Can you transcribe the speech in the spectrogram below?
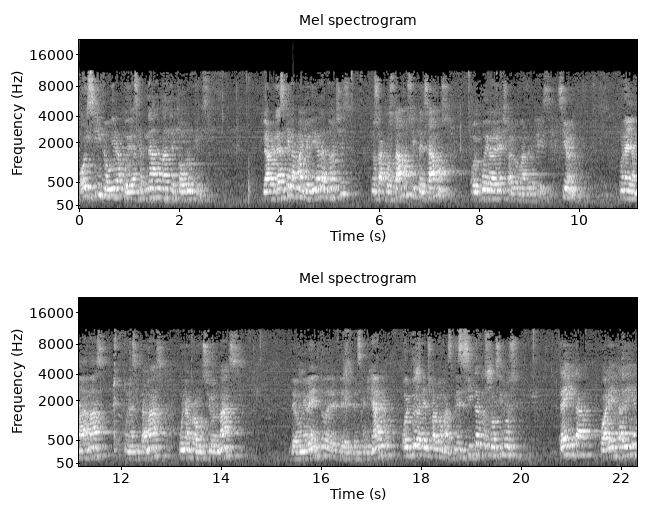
hoy sí no hubiera podido hacer nada más de todo lo que hice. La verdad es que la mayoría de las noches nos acostamos y pensamos, hoy pude haber hecho algo más de lo que hice. ¿Sí o no? Una llamada más, una cita más, una promoción más de un evento, de, del seminario, hoy pude haber hecho algo más. Necesitas los próximos 30, 40 días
